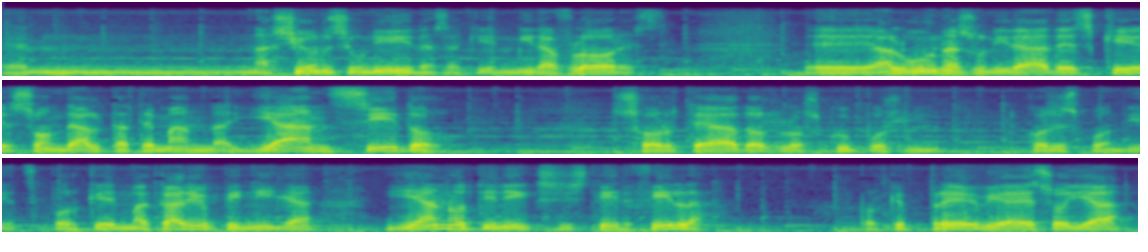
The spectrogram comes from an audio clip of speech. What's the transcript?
en Naciones Unidas, aquí en Miraflores, eh, algunas unidades que son de alta demanda, ya han sido sorteados los cupos correspondientes, porque en Macario Pinilla ya no tiene que existir fila, porque previo a eso ya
